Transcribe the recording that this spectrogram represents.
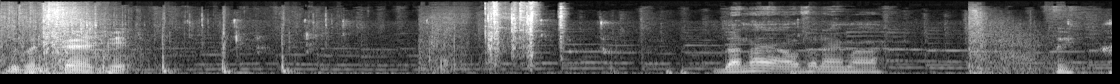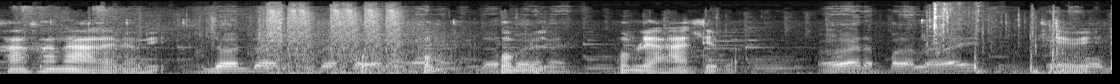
อยู่บนเกิดพี่ดันให้เอาทนายมาเฮ้ยข้างข้างหน้าเลยนะพี่ เดินเดินเดินเปิดหน่อยผมเดินผมเปิดหน่อยผมเหลือห้าสิบอะเออเดี๋ยวเปิดเลยโอเคพี่ผม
